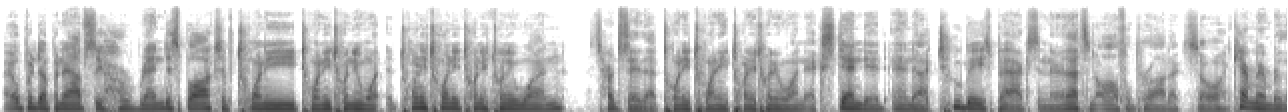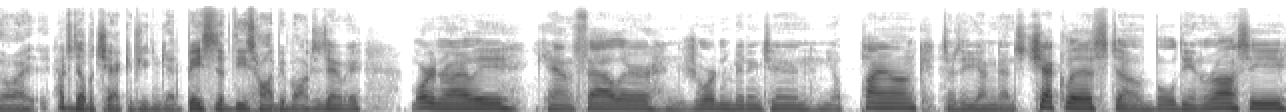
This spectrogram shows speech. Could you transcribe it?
I opened up an absolutely horrendous box of 2020, 2020, 2021. It's hard to say that. 2020, 2021 extended and uh, two base packs in there. That's an awful product. So I can't remember though. I have to double check if you can get bases of these hobby boxes. Anyway, Morgan Rielly, Cam Fowler, Jordan Binnington, Neal Pionk. There's a Young Guns checklist of Boldy and Rossi,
